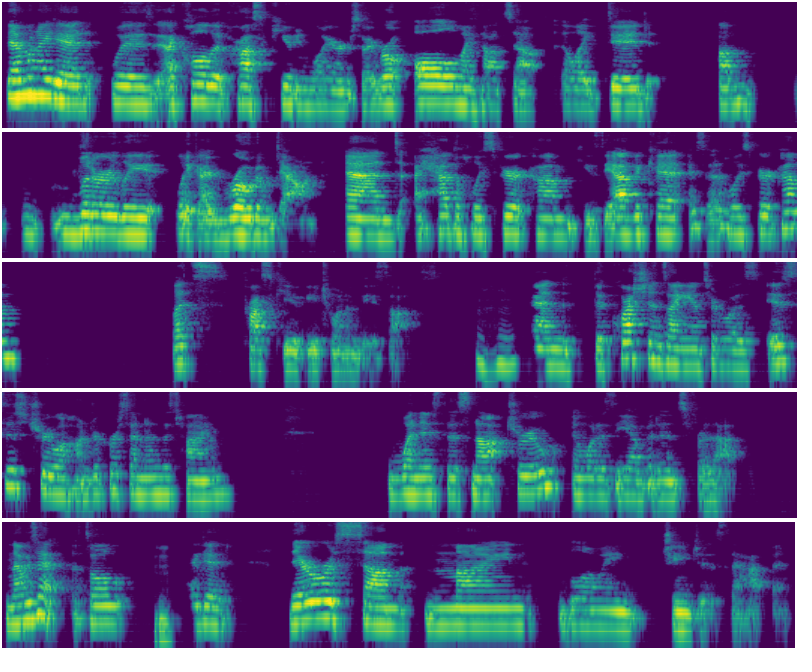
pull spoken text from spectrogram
then what I did was I called it prosecuting lawyer. So I wrote all my thoughts out. I like did um literally like I wrote them down. And I had the Holy Spirit come. He's the advocate. I said, Holy Spirit, come. Let's prosecute each one of these thoughts. hmm And the questions I answered was, is this true 100% of the time? When is this not true? And what is the evidence for that? And that was it. That's all Hmm. I did. There were some mind blowing changes that happened.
